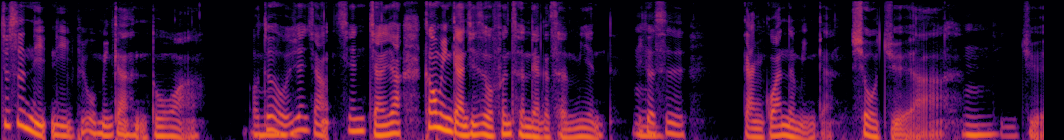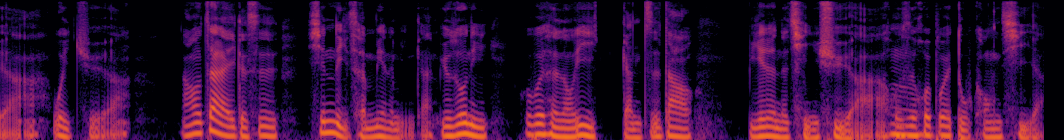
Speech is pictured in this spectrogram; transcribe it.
就是你你比我敏感很多啊。哦，对，嗯。我先讲先讲一下高敏感，其实我分成两个层面，一个嗯是感官的敏感，嗅觉啊、嗯。听觉啊、味觉啊，然后再来一个是心理层面的敏感，比如说你会不会很容易感知到别人的情绪啊，或是嗯会不会读空气啊？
